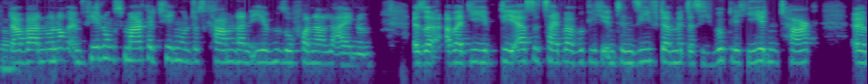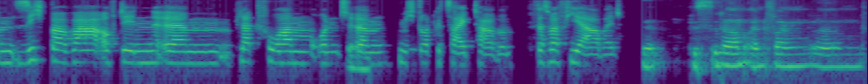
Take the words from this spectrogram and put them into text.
ja. da war nur noch Empfehlungsmarketing und das kam dann eben so von alleine. Also, aber die, die erste Zeit war wirklich intensiv damit, dass ich wirklich jeden Tag ähm, sichtbar war auf den ähm, Plattformen und ja. Ähm, mich dort gezeigt habe. Das war viel Arbeit. Ja. Bist du da am Anfang ähm,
